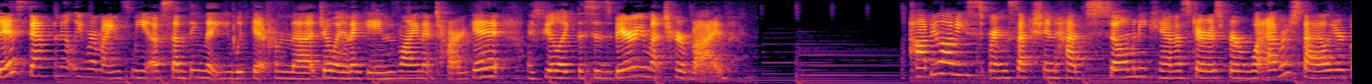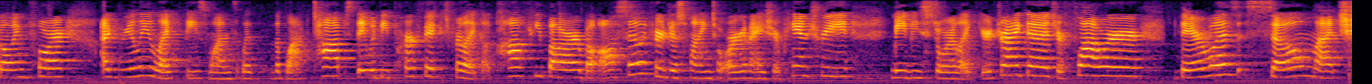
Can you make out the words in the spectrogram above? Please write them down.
This definitely reminds me of something that you would get from the Joanna Gaines line at Target. I feel like this is very much her vibe. Hobby Lobby's spring section had so many canisters for whatever style you're going for. I really like these ones with the black tops. They would be perfect for like a coffee bar, but also if you're just wanting to organize your pantry, maybe store like your dry goods, your flour. There was so much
